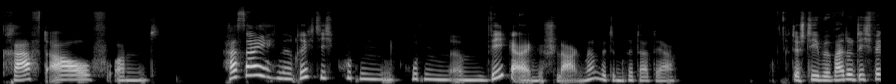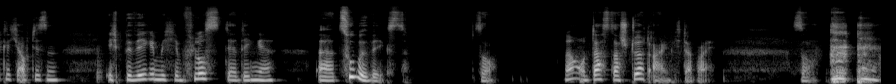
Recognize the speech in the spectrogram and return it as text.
Kraft auf und hast eigentlich einen richtig guten, guten ähm, Weg eingeschlagen ne, mit dem Ritter der, der Stäbe, weil du dich wirklich auf diesen, ich bewege mich im Fluss der Dinge äh, zubewegst. So. Ne, und das, das stört eigentlich dabei. So.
